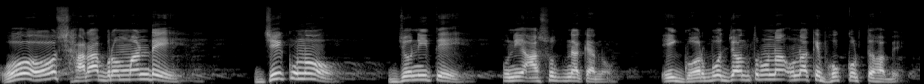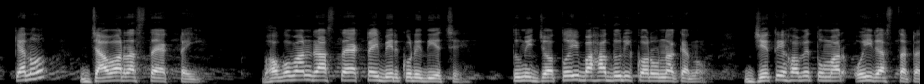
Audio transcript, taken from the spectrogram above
ও সারা ব্রহ্মাণ্ডে যে কোনো জনিতে উনি আসুক না কেন, এই গর্ব যন্ত্রণা ওনাকে ভোগ করতে হবে। কেন? যাওয়ার রাস্তা একটাই, ভগবান রাস্তা একটাই বের করে দিয়েছে। তুমি যতই বাহাদুরি করো না কেন, যেতে হবে তোমার ওই রাস্তাটা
